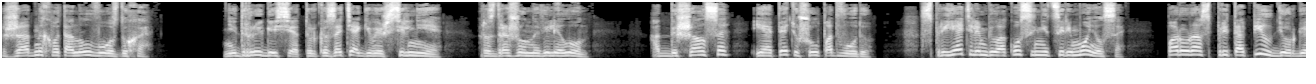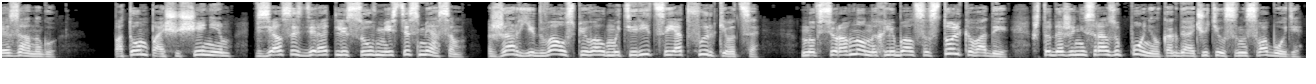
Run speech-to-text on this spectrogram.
жадно хватанул воздуха. Не дрыгайся только затягиваешь сильнее раздраженно велел он. Отдышался и опять ушел под воду. С приятелем белокосый не церемонился пару раз притопил дергая за ногу. Потом по ощущениям взялся сдирать лесу вместе с мясом. Жар едва успевал материться и отфыркиваться но все равно нахлебался столько воды что даже не сразу понял когда очутился на свободе.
